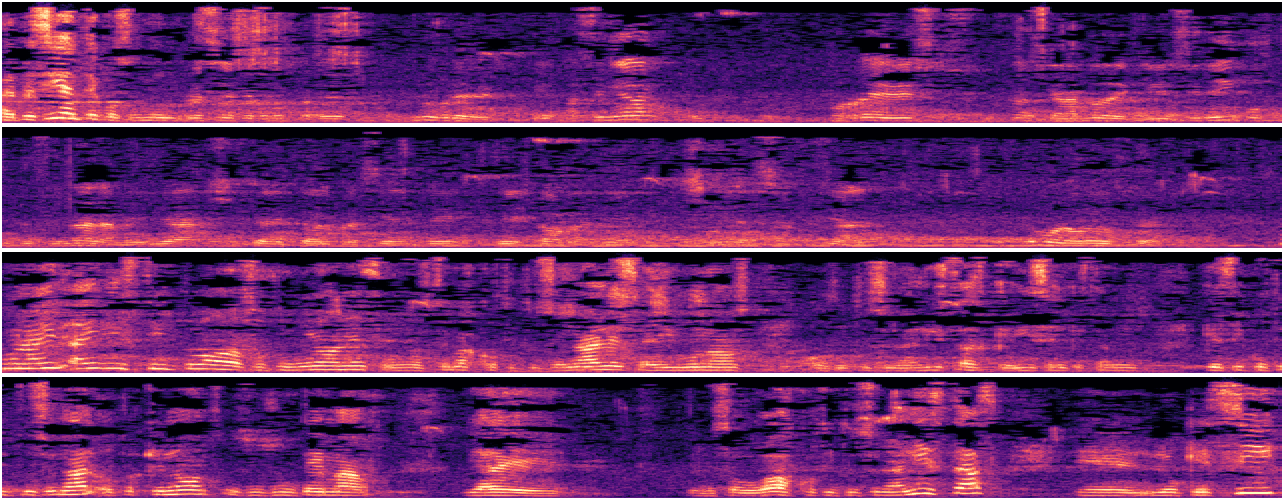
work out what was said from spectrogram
al presidente con sus ministros. Muy breve, señalan por redes, están señalando de que sería inconstitucional la medida que dictó el presidente de esta orden de seguridad social. ¿Cómo lo ve usted? Bueno, hay, hay, distintas opiniones en los temas constitucionales. Hay unos constitucionalistas que dicen que, están, que es inconstitucional, otros que no. Eso es un tema ya de, los abogados constitucionalistas. Eh, lo que sí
